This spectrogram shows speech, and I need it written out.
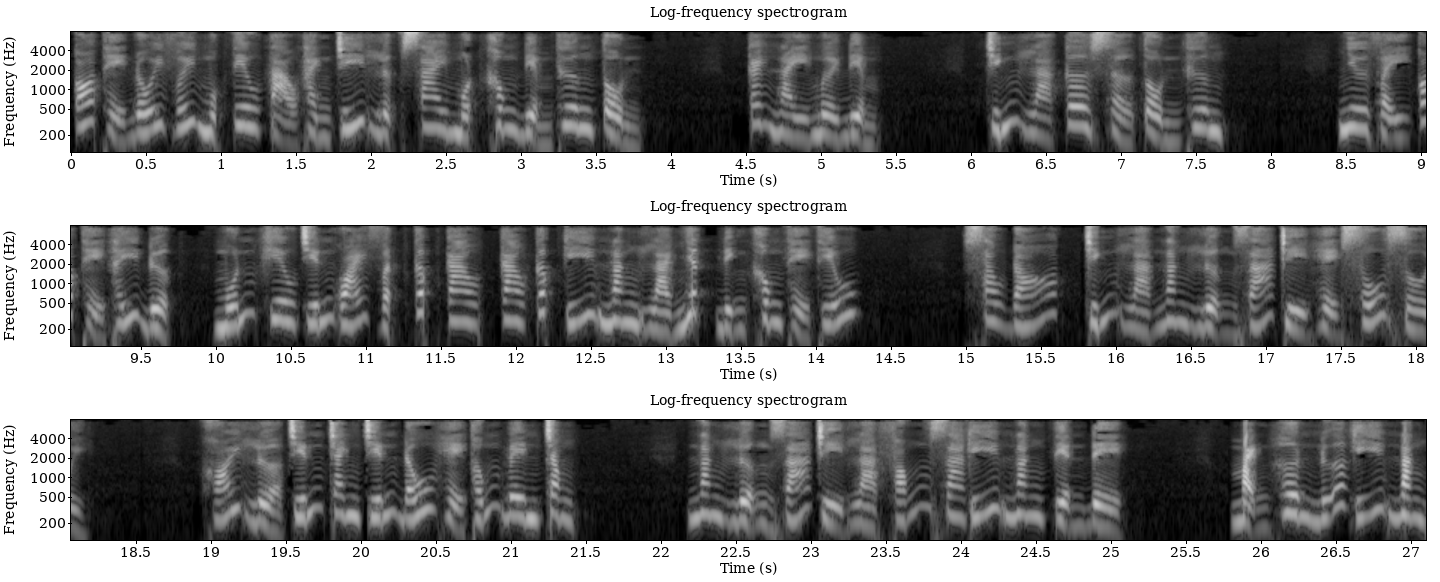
Có thể đối với mục tiêu tạo thành trí lực sai một không điểm thương tổn. Cách này 10 điểm. Chính là cơ sở tổn thương. Như vậy có thể thấy được, muốn khiêu chiến quái vật cấp cao, cao cấp kỹ năng là nhất định không thể thiếu. Sau đó, chính là năng lượng giá trị hệ số rồi. Khói lửa chiến tranh chiến đấu hệ thống bên trong. Năng lượng giá trị là phóng ra kỹ năng tiền đề. Mạnh hơn nữa kỹ năng.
